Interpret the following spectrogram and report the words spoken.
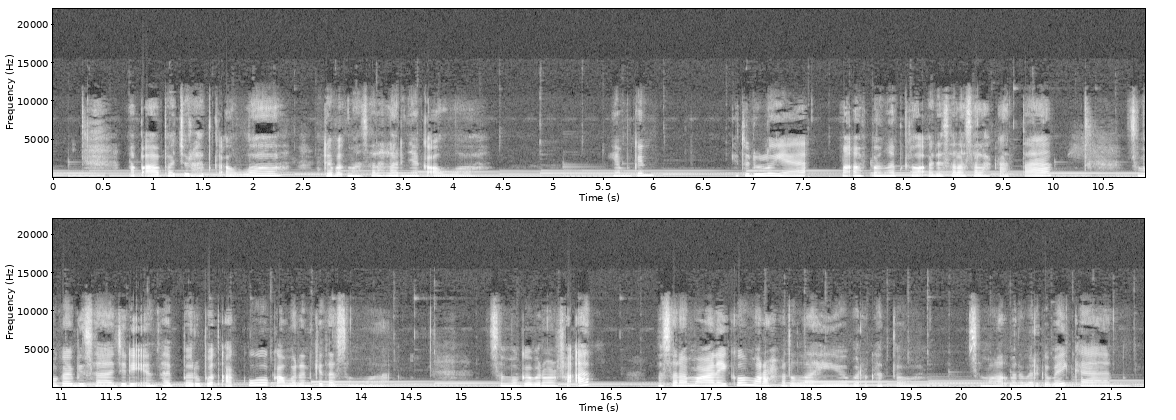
Apa-apa curhat ke Allah dapat masalah larinya ke Allah. Ya mungkin itu dulu ya. Maaf banget kalau ada salah-salah kata semoga bisa jadi insight baru buat aku kamu dan kita semua. Semoga bermanfaat. Wassalamualaikum warahmatullahi wabarakatuh. Semangat menebar kebaikan.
